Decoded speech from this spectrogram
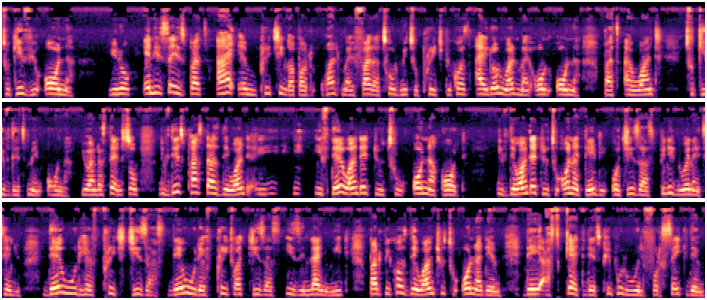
to give you honor you know and he says but i am preaching about what my father told me to preach because i don't want my own honor but i want to give that man honor. You understand? So if these pastors they want if they wanted you to honor god if they wanted you to honor daddy or jesus believe me when i tell you they would have preached jesus. They would have preached what jesus is in line with. But because they want you to honor them they are scared that people will forsake them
